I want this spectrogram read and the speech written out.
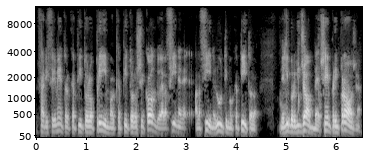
fa riferimento al capitolo primo, al capitolo secondo e alla fine, fine l'ultimo capitolo del libro di Giobbe, sempre in prosa,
